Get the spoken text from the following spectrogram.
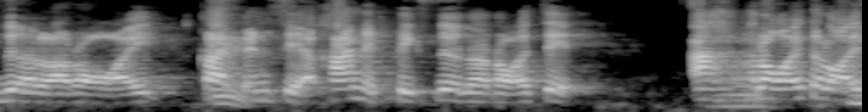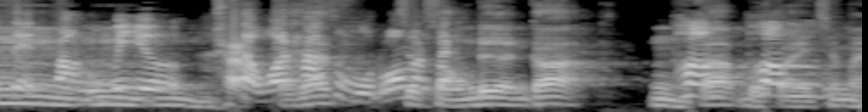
เดือนละร้อยกลายเป็นเสียค่า Netflix เดือนละร้อยเจ็ดอะอ่าร้อยกับร้อยเจ็ดฟังดูไม่เยอะครับแต่ว่าถ้าสมมติว่ามันสเป็นองเดือนก็อืมเพิ่มก็บวกไปเพิ่มใช่ไหม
